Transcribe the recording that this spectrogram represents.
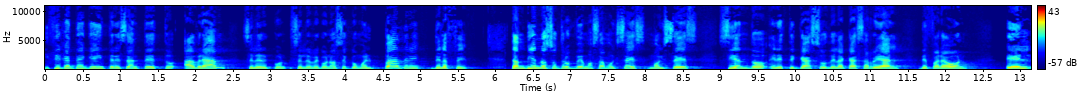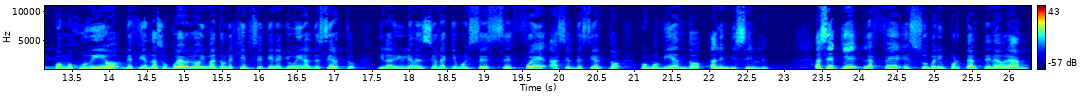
Y fíjate qué interesante esto, Abraham se le, se le reconoce como el padre de la fe. También nosotros vemos a Moisés, Moisés siendo en este caso de la casa real de Faraón, él como judío defiende a su pueblo y mata a un egipcio y tiene que huir al desierto. Y la Biblia menciona que Moisés se fue hacia el desierto como viendo al invisible. Así es que la fe es súper importante en Abraham,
